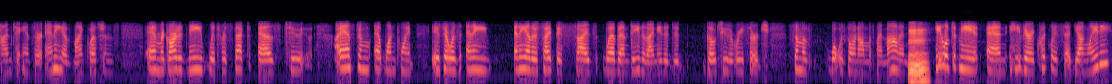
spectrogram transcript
time to answer any of my questions and regarded me with respect as to I asked him at one point if there was any any other site besides WebMD that I needed to go to to research some of what was going on with my mom and Mhm. he looked at me and he very quickly said, "Young lady,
